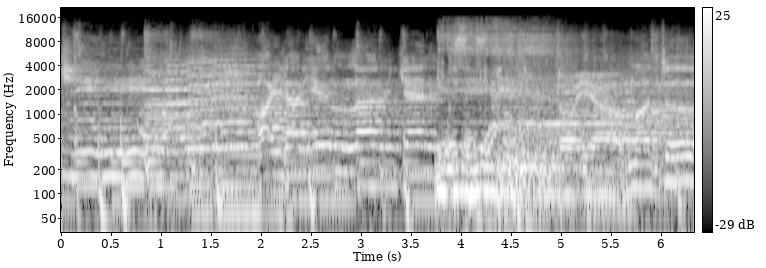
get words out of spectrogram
ki. Aylar yıllar geldi doyamadık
